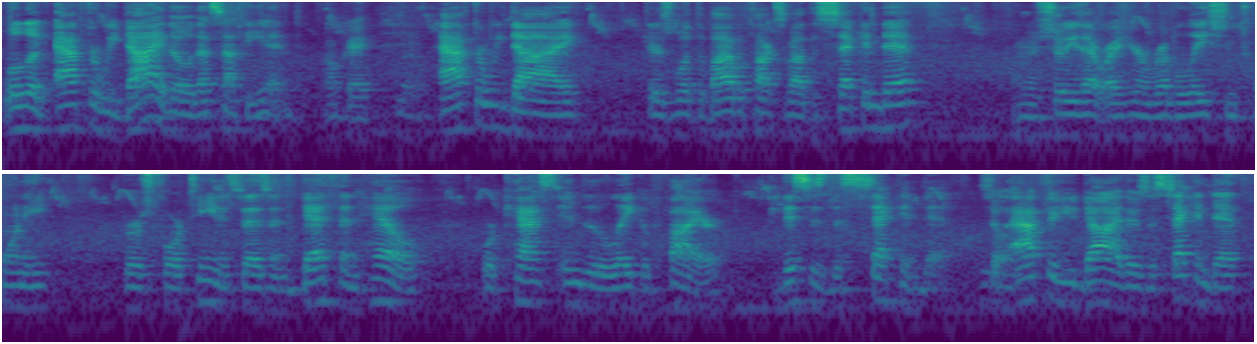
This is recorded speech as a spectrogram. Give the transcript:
Well, look, after we die, though, that's not the end. Okay. No. After we die, there's what the Bible talks about the second death. I'm going to show you that right here in Revelation 20, verse 14. It says, And death and hell were cast into the lake of fire. This is the second death. So after you die, there's a second death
